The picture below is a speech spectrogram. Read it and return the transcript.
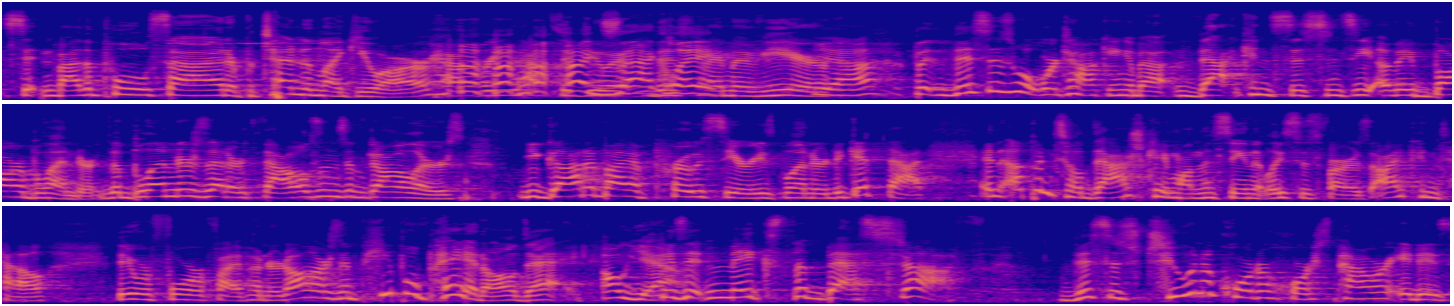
sitting by the poolside or pretending like you are, however you have to do it Exactly. this time of year. Yeah. But this is what we're talking about, that consistency of a bar blender. The blenders that are thousands of dollars, you gotta buy a Pro Series blender to get that. And up until Dash came on the scene, at least as far as I can tell, they were four or five hundred dollars and people pay it all day. Oh, yeah. Because it makes the best stuff. This is two and a quarter horsepower. It is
